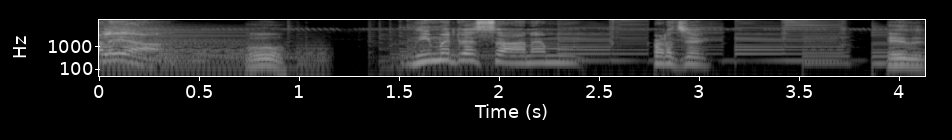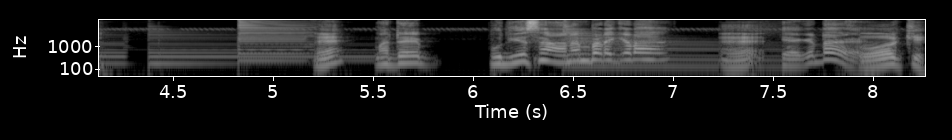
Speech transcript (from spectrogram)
അളിയാ. ഓ. നീ മറ്റേ സാധനം പടച്ചേ. ഏത്? ഏ? മറ്റേ പുതിയ സാധനം പടക്കടാ. ഏ? കേക്കട്ടെ? ഓക്കെ.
